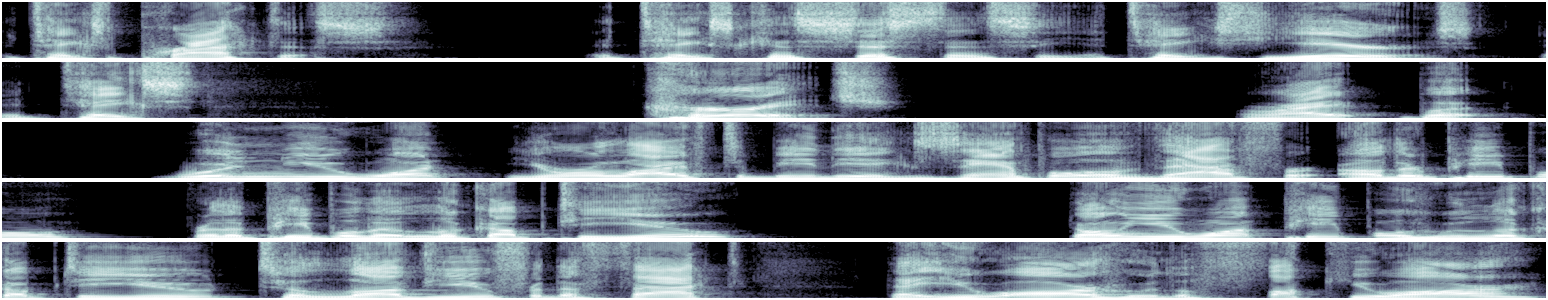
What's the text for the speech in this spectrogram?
It takes practice, it takes consistency, it takes years, it takes courage. All right. But wouldn't you want your life to be the example of that for other people, for the people that look up to you? Don't you want people who look up to you to love you for the fact that you are who the fuck you are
